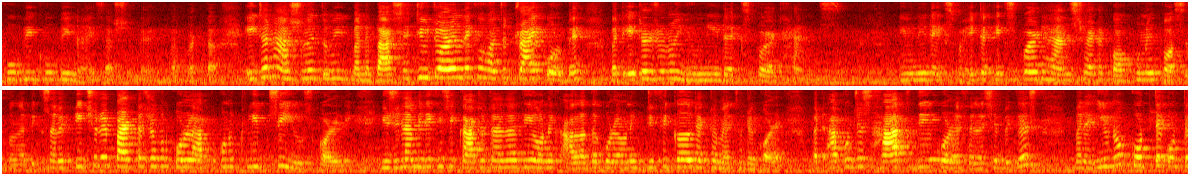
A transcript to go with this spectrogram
খুবই খুবই নাইস আসলে ব্যাপারটা। এটা না আসলে তুমি মানে বাসে টিউটোরিয়াল দেখে হয়তো ট্রাই করবে বাট এটার জন্য you need expert hands you need expert এটা এক্সপার্ট হ্যান্ডস ছাড়া এটা কখনোই পসিবল না। বিকজ আমি পিছনের পার্টটা যখন করলাম, আপু কোনো ক্লিপসই ইউজ করেনি। ইউজুয়ালি আমি দেখেছি কাটা টাটা দিয়ে অনেক আলাদা করে, অনেক ডিফিকাল্ট একটা মেথডে করে। বাট আপু জাস্ট হাত দিয়ে করে ফেলেছে বিকজ মানে ইউ নো করতে করতে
